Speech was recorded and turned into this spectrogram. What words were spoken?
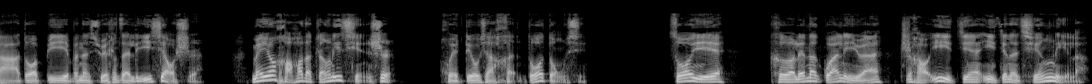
大多毕业班的学生在离校时，没有好好的整理寝室，会丢下很多东西，所以可怜的管理员只好一间一间的清理了。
